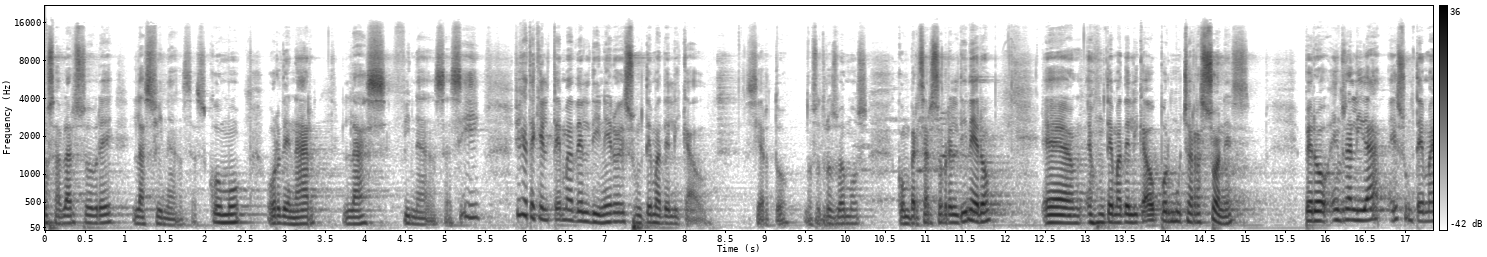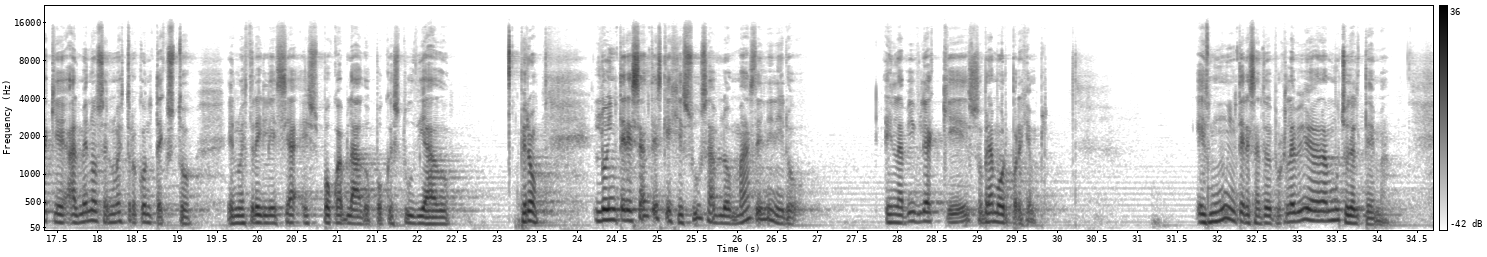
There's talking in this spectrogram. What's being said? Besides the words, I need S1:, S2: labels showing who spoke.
S1: vamos a hablar sobre las finanzas, cómo ordenar las finanzas. Y fíjate que el tema del dinero es un tema delicado, ¿cierto? Nosotros vamos a conversar sobre el dinero. Eh, es un tema delicado por muchas razones, pero en realidad es un tema que, al menos en nuestro contexto, en nuestra iglesia, es poco hablado, poco estudiado. Pero lo interesante es que Jesús habló más de dinero en la Biblia que sobre amor, por ejemplo. Es muy interesante porque la Biblia habla mucho del tema.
